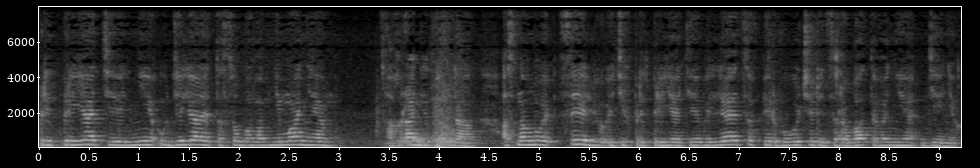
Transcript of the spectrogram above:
предприятий не уделяет особого внимания охране труда. Основной целью этих предприятий является в первую очередь зарабатывание денег.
